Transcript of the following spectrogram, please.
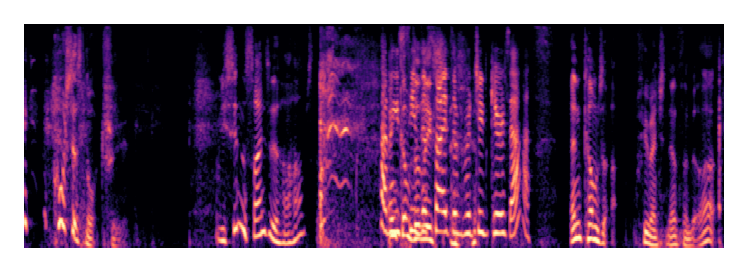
Of course, it's not true. Have you seen the size of the hamster? Have In you seen the size of Richard Gere's ass? In comes. Who mentioned anything about that?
